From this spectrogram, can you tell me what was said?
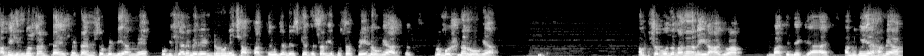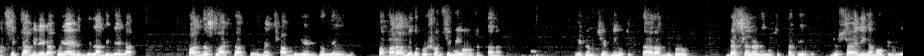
अभी हिंदुस्तान टाइम्स में, टाइम्स ऑफ़ इंडिया में वो बेचारे मेरे इंटरव्यू नहीं छाप पाते। वो जर्नलिस्ट कहते, सर, ये तो सब पेड हो गया आजकल प्रमोशनल हो गया। अब सर, वो जमाना नहीं रहा जो आप बातें देख के आए। अभी तो ये हमें आपसे क्या मिलेगा? कोई ऐड दिला दीजिएगा। पाँच दस लाख का तो मैं छाप दूँगी एडिटोरियल में। अब हर आदमी तो खुशवंत सिंह नहीं हो सकता ना। रिटर्न सेट नहीं हो सकता। हर आदमी तो बेस्ट सेलर नहीं हो सकता कि जो साइनिंग अमाउंट ले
